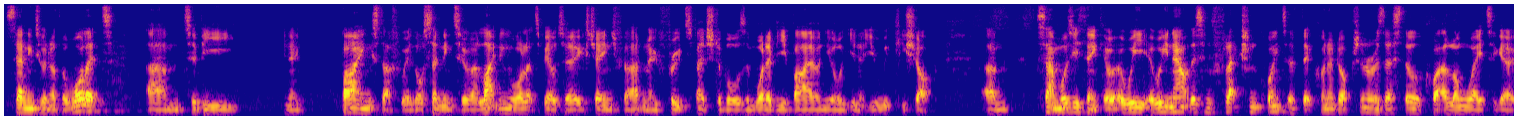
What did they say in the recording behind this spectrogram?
sending to another wallet um, to be, you know, buying stuff with, or sending to a Lightning wallet to be able to exchange for I don't know fruits, vegetables, and whatever you buy on your you know your weekly shop. Um, Sam, what do you think? Are, we are we now at this inflection point of Bitcoin adoption, or is there still quite a long way to go?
